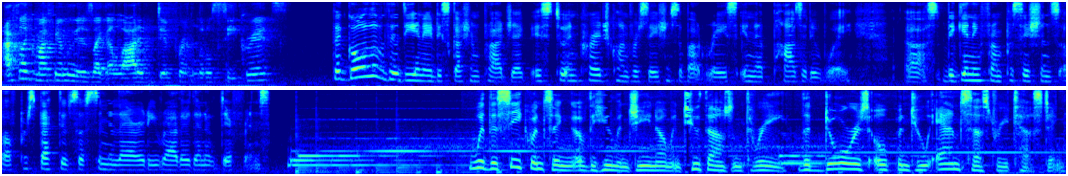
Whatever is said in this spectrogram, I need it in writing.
I feel like in my family there's like a lot of different little secrets. The goal of the DNA Discussion Project is to encourage conversations about race in a positive way, uh, beginning from positions of perspectives of similarity rather than of difference. With the sequencing of the human genome in 2003, the doors opened to ancestry testing.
